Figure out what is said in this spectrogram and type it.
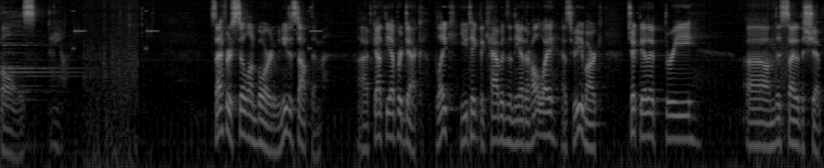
balls. Damn. Cipher's still on board. We need to stop them. I've got the upper deck. Blake, you take the cabins in the other hallway. As for you, Mark, check the other three uh, on this side of the ship.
